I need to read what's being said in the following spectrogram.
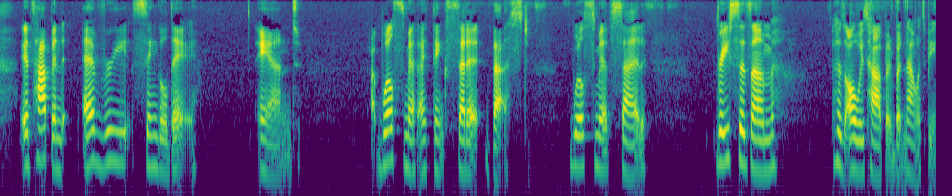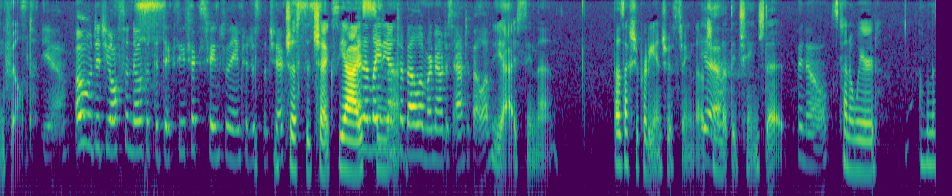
it's happened every single day and will smith i think said it best will smith said racism has always happened but now it's being filmed yeah. Oh, did you also know that the Dixie Chicks changed the name to just the Chicks? just the chicks yeah i and then seen Lady that. Antebellum are now just Antebellum. yeah I've seen that that was actually pretty interesting though to know that they changed it I know. it's kind of weird i'm gonna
